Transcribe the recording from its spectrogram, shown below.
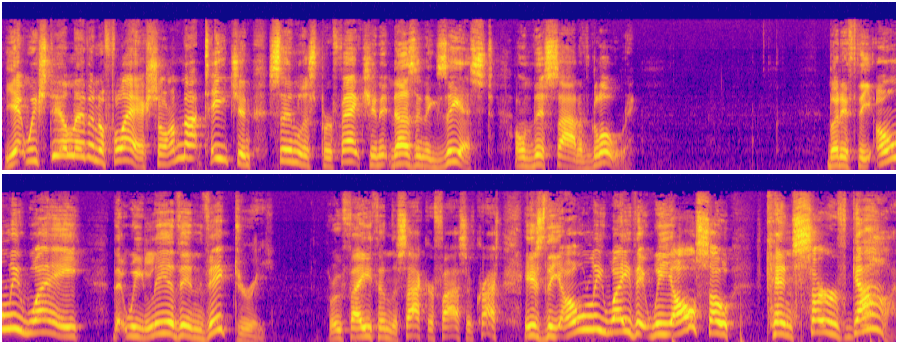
Yet we still live in a flesh. So I'm not teaching sinless perfection. It doesn't exist on this side of glory. But if the only way that we live in victory through faith in the sacrifice of Christ is the only way that we also can serve God,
